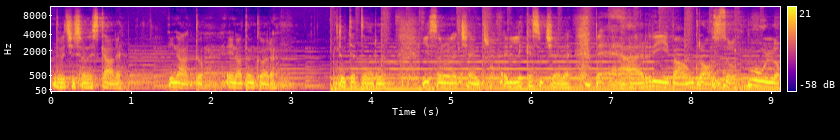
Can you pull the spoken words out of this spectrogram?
dove ci sono le scale, in alto e in alto ancora tutti attorno. Io sono nel centro è lì che succede? Beh, arriva un grosso bullo,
